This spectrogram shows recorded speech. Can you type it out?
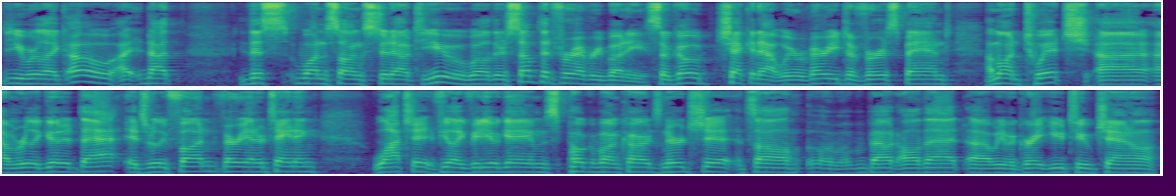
you were like, oh, I, not this one song stood out to you. Well, there's something for everybody. So go check it out. We're a very diverse band. I'm on Twitch. Uh, I'm really good at that. It's really fun, very entertaining. Watch it if you like video games, Pokemon cards, nerd shit. It's all about all that. Uh, we have a great YouTube channel.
